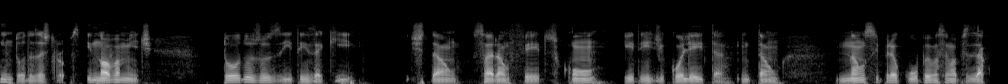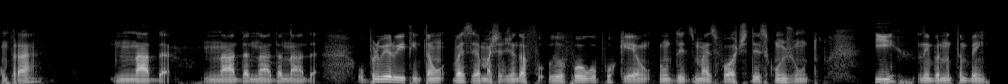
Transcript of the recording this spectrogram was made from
em todas as tropas. E novamente, todos os itens aqui estão serão feitos com itens de colheita. Então, não se preocupe, você não vai precisar comprar nada, nada, nada, nada. O primeiro item então vai ser a machadinha do fogo, porque é um dos mais fortes desse conjunto. E lembrando também,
